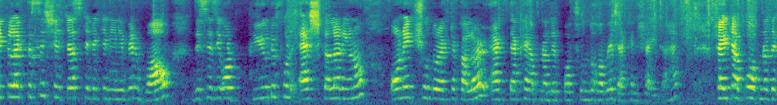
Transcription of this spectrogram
এটা লাগতেছে, সে জাস্ট এটা কিনে নেবেন। Wow this is your beautiful ash colour you know অনেক সুন্দর একটা কালার এক দেখায় আপনাদের পছন্দ হবে, দেখেন শাড়িটা হ্যাঁ? শাড়িটা আপু আপনাদের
